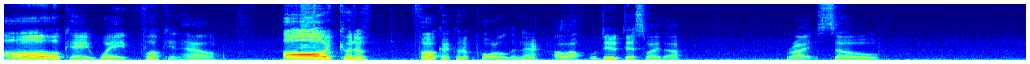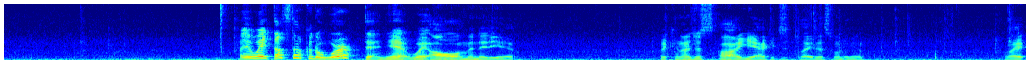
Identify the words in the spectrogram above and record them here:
Oh, okay. Wait. Fucking hell. Oh, I could have... Fuck, I could have portaled in there. Oh well, we'll do it this way though. Right, so... Hey, wait, that's not gonna work then. Yeah, wait. Oh, I'm an idiot. Wait, can I just... Oh, yeah, I could just play this one again. Wait.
